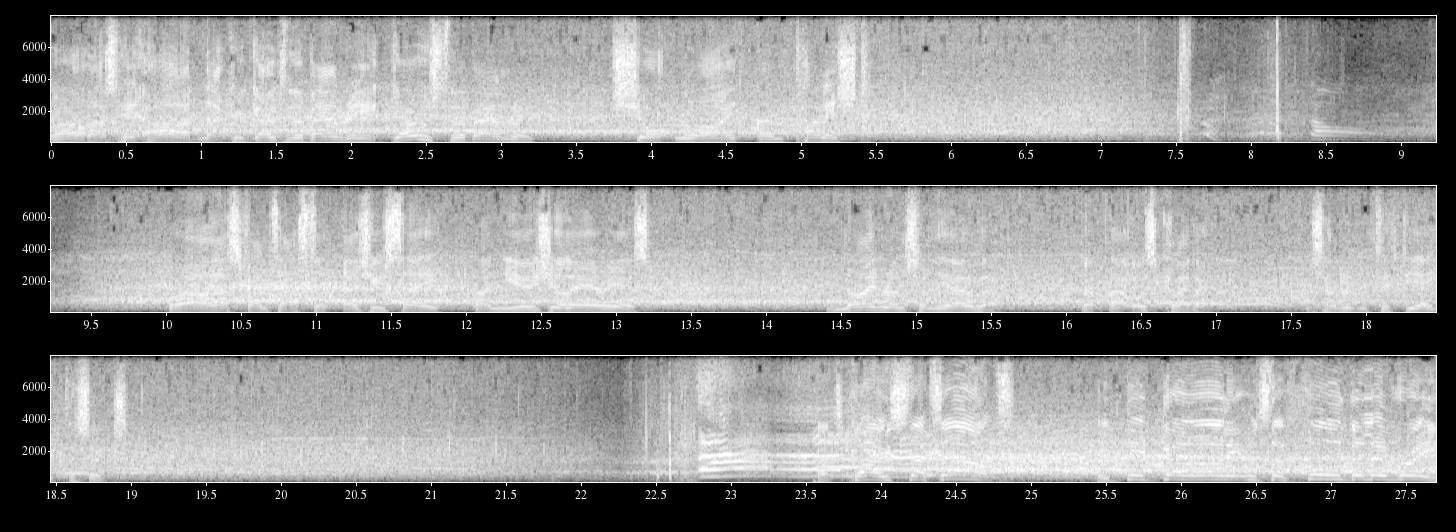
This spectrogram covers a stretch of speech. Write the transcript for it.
Well, that's hit hard, and that could go to the boundary. It goes to the boundary. Short and wide and punished. Well, that's fantastic. As you say, unusual areas. Nine runs from the over, but that was clever. It's 158 for six. That's close, that's out. It did go early, it was the full delivery.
